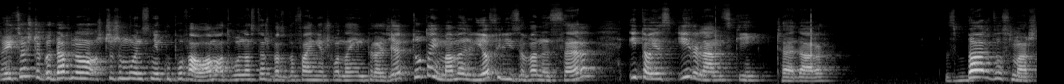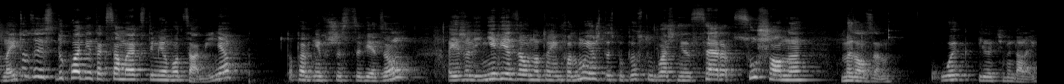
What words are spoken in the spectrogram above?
No i coś, czego dawno, szczerze mówiąc, nie kupowałam, a to u nas też bardzo fajnie szło na imprezie. Tutaj mamy liofilizowany ser i to jest irlandzki cheddar. Jest bardzo smaczne i to, to jest dokładnie tak samo jak z tymi owocami, nie? To pewnie wszyscy wiedzą. A jeżeli nie wiedzą, no to informuję, że to jest po prostu właśnie ser suszony mrozem. Łyk i lecimy dalej.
